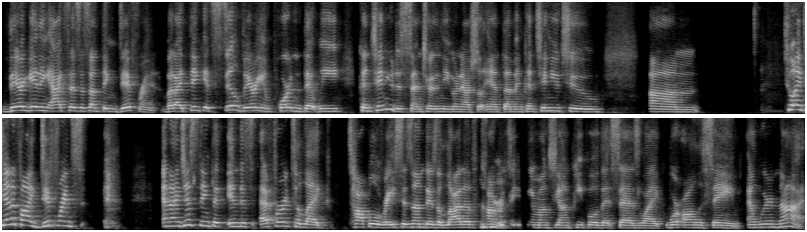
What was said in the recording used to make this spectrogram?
they're getting access to something different. But i think it's still very important that we continue to center the negro national anthem and continue to um to identify difference. And i just think that in this effort to like topple racism there's a lot of mm-hmm. conversation mm-hmm. amongst young people that says like we're all the same and we're not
